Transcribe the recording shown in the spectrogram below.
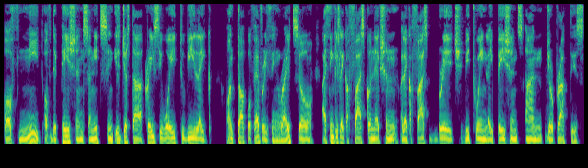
of need of the patients. And it's, it's just a crazy way to be like on top of everything, right? So I think it's like a fast connection, like a fast bridge between like patients and your practice.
